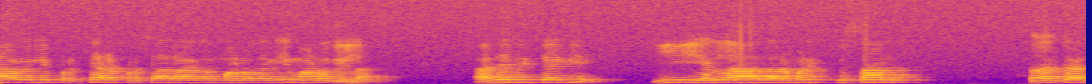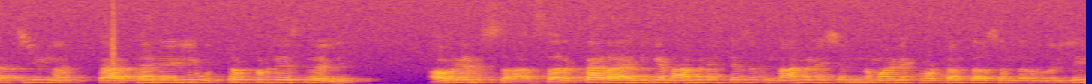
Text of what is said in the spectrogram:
ನಾವು ಇಲ್ಲಿ ಪ್ರಚಾರ ಪ್ರಸಾರ ಆಗ ಮಾಡೋದಾಗ್ಲಿ ಮಾಡೋದಿಲ್ಲ. ಅದೇ ರೀತಿಯಾಗಿ ಈ ಎಲ್ಲ ಆಧಾರ ಮಾಡಿ ಕಿಸಾನ್ ಸಹಕಾರ ಚೀನ್ ಕಾರ್ಖಾನೆಯಲ್ಲಿ ಉತ್ತರ ಪ್ರದೇಶದಲ್ಲಿ ಅವರೇನು ಸರ್ಕಾರ ಹೀಗೆ ನಾಮಿನೇಷನ್ ನಾಮಿನೇಷನ್ ಮಾಡ್ಲಿಕ್ಕೆ ಹೊರಟಂತ ಸಂದರ್ಭದಲ್ಲಿ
